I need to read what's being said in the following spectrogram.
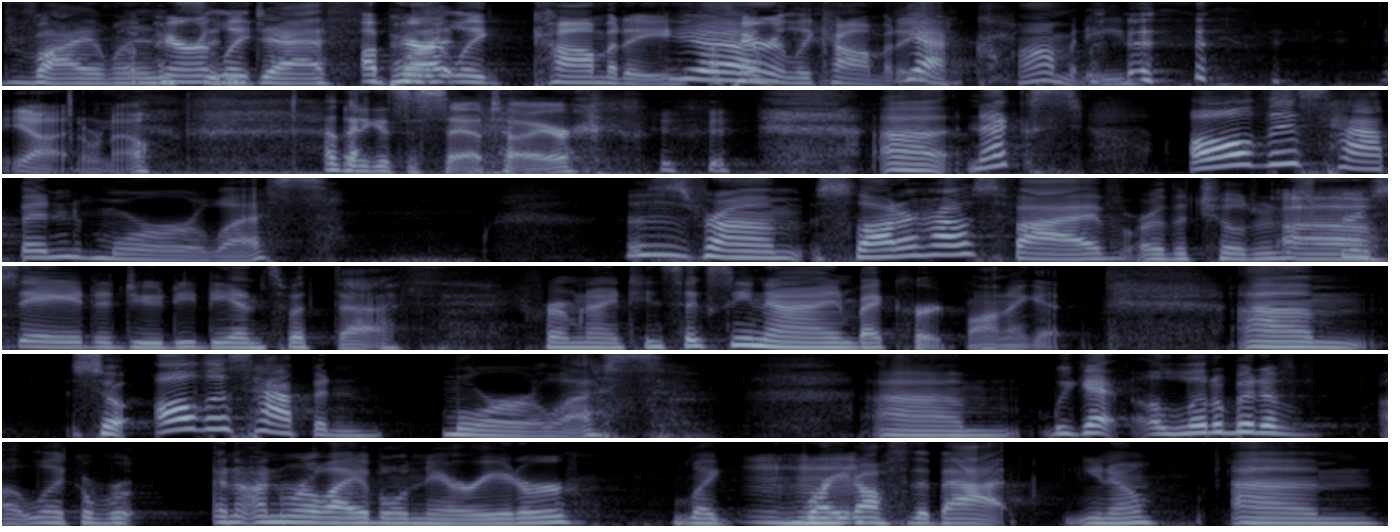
violence apparently and death. but- Apparently comedy. Yeah. Apparently comedy. Yeah, comedy. Yeah. I don't know. I think it's a satire. Uh, next, All this happened more or less. This is from Slaughterhouse Five or The Children's Crusade: A Duty Dance with Death from 1969 by Kurt Vonnegut. Um, so all this happened more or less. Um, we get a little bit of uh, like a, an unreliable narrator, like right off the bat. You know, um,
